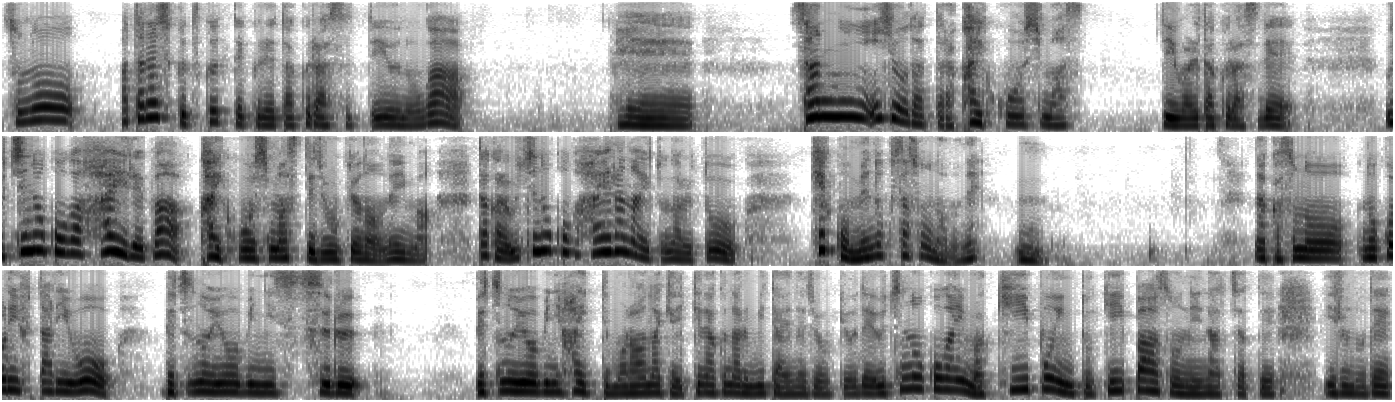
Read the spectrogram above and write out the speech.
その新しく作ってくれたクラスっていうのが、えー、3人以上だったら開校しますって言われたクラスでうちの子が入れば開校しますって状況なのね今。だからうちの子が入らないとなると結構めんどくさそうなのね。うん。なんかその残り2人を別の曜日にする別の曜日に入ってもらわなきゃいけなくなるみたいな状況でうちの子が今キーポイントキーパーソンになっちゃっているので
